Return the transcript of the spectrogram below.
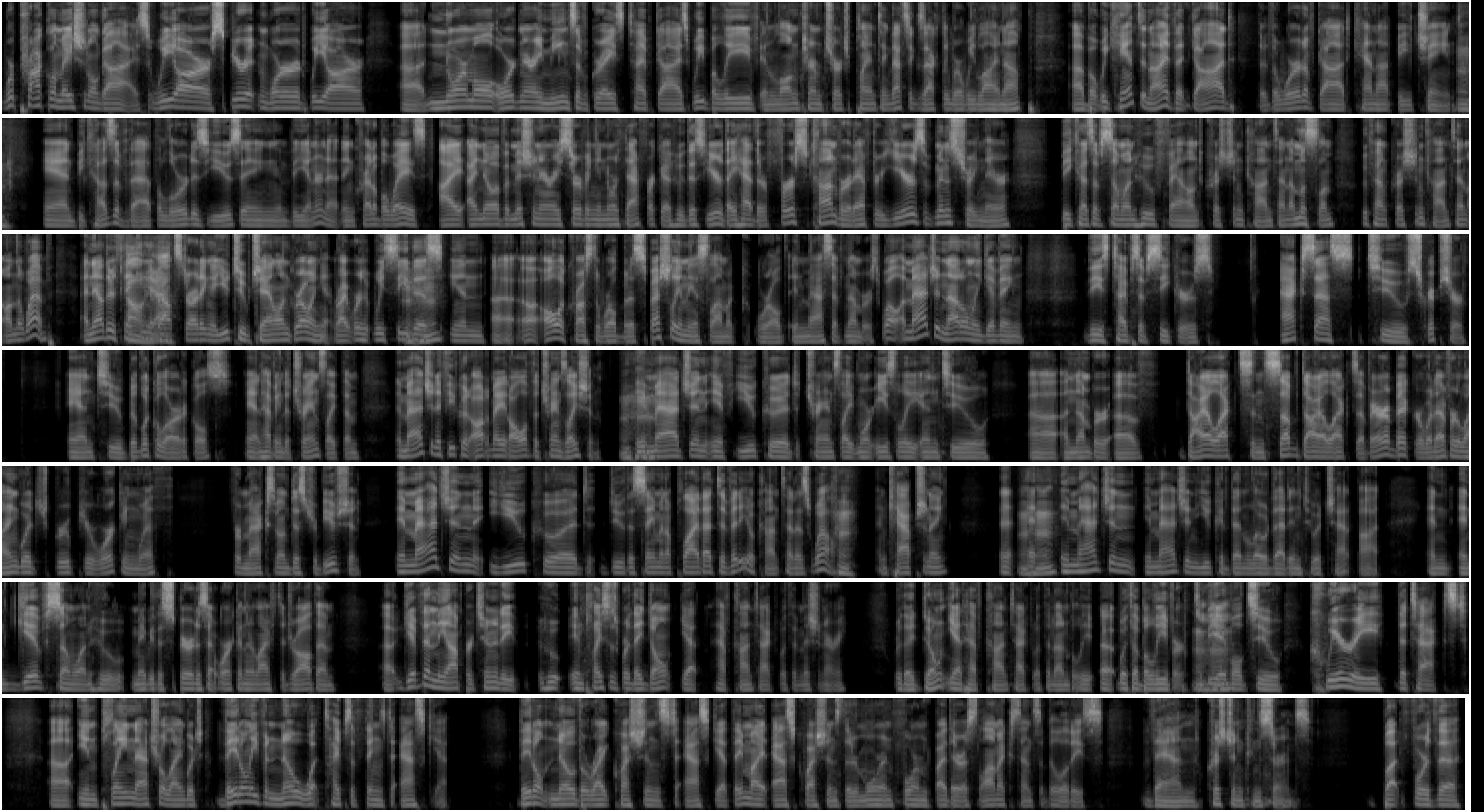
we're proclamational guys. We are spirit and word. We are uh, normal, ordinary means of grace type guys. We believe in long term church planting. That's exactly where we line up. Uh, but we can't deny that God, the, the word of God, cannot be chained. Mm. And because of that, the Lord is using the internet in incredible ways. I, I know of a missionary serving in North Africa who this year they had their first convert after years of ministering there because of someone who found Christian content, a Muslim who found Christian content on the web. And now they're thinking Oh, yeah. about starting a YouTube channel and growing it, right? Where we see this in uh, all across the world, but especially in the Islamic world in massive numbers. Well, imagine not only giving these types of seekers access to scripture and to biblical articles and having to translate them. Imagine if you could automate all of the translation. Mhm. Imagine if you could translate more easily into uh, a number of dialects and subdialects of Arabic or whatever language group you're working with for maximum distribution. Imagine you could do the same and apply that to video content as well Hmm. and captioning. Mhm. Imagine, imagine you could then load that into a chatbot and and give someone who maybe the spirit is at work in their life to draw them, uh, give them the opportunity who in places where they don't yet have contact with a missionary, where they don't yet have contact with an unbelie- uh, with a believer, to be Mhm. able to query the text uh, in plain natural language. They don't even know what types of things to ask yet. They don't know the right questions to ask yet. They might ask questions that are more informed by their Islamic sensibilities than Christian concerns. But for the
